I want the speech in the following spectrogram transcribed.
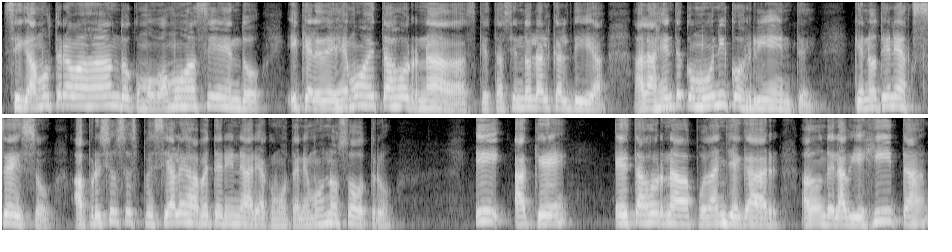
sigamos trabajando como vamos haciendo y que le dejemos estas jornadas que está haciendo la alcaldía a la gente común y corriente que no tiene acceso a precios especiales a veterinaria como tenemos nosotros y a que estas jornadas puedan llegar a donde la viejita,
